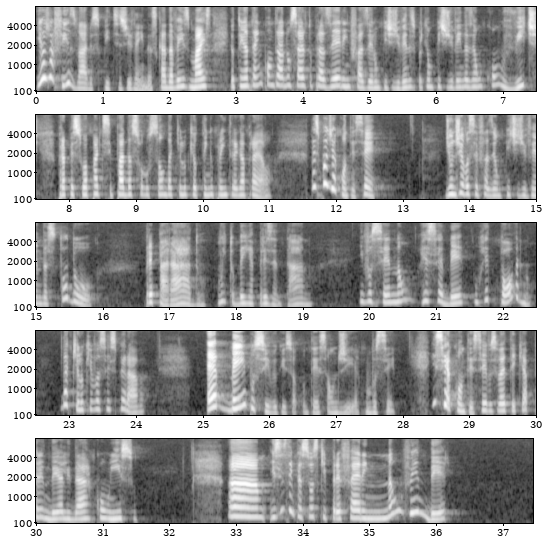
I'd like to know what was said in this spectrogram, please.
E eu já fiz vários pitches de vendas. Cada vez mais eu tenho até encontrado um certo prazer em fazer um pitch de vendas, porque um pitch de vendas é um convite para a pessoa participar da solução daquilo que eu tenho para entregar para ela. Mas pode acontecer de um dia você fazer um pitch de vendas todo preparado, muito bem apresentado, e você não receber o retorno daquilo que você esperava. É bem possível que isso aconteça um dia com você. E se acontecer, você vai ter que aprender a lidar com isso. Ah, existem pessoas que preferem não vender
